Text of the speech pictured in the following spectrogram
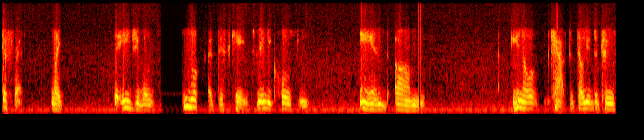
different. Like the AG will look at this case really closely. And, um, you know, Kat, to tell you the truth,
